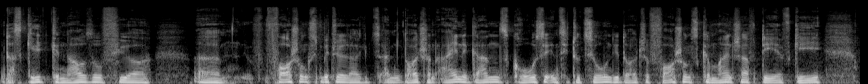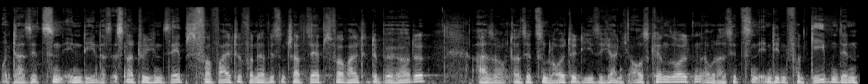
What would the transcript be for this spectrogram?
Und das gilt genauso für äh, Forschungsmittel. Da gibt es in Deutschland eine ganz große Institution, die Deutsche Forschungsgemeinschaft, DFG. Und da sitzen in denen, das ist natürlich ein selbstverwaltete, von der Wissenschaft selbstverwaltete Behörde. Also da sitzen Leute, die sich eigentlich auskennen sollten, aber da sitzen in den vergebenden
